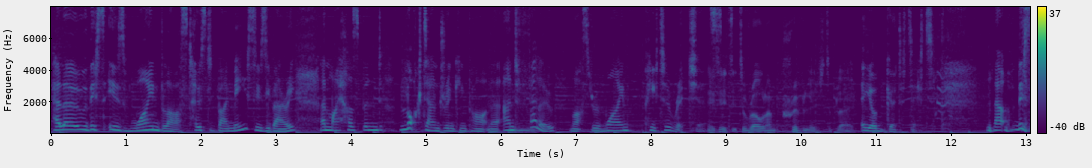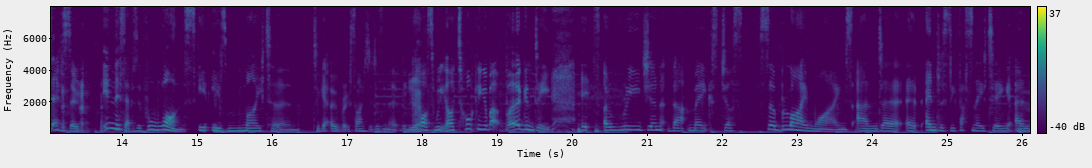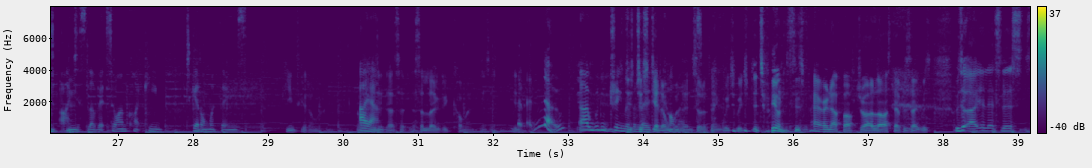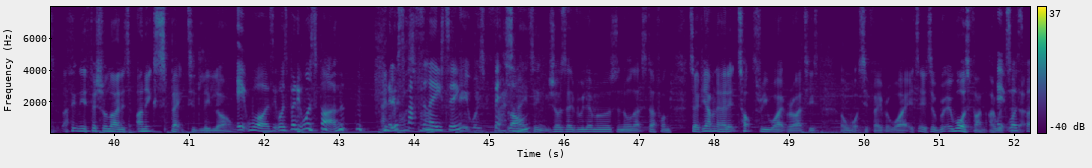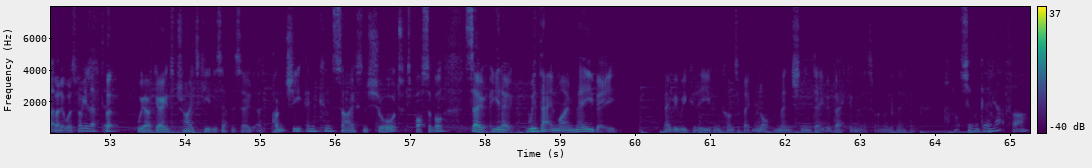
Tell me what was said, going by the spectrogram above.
Hello, this is Wine Blast, hosted by me, Susie Barrie, and my husband, lockdown drinking partner, and fellow master of wine, Peter Richards. It's, it's, it's a role I'm privileged to play. You're good at it. Now, this episode, in this episode, for once, it is my turn to get overexcited, isn't it? Because Yeah, we yeah. are talking about Burgundy. It's a region that makes just sublime wines and uh, uh, endlessly fascinating, and Mm, I just love it. So I'm quite keen to get on with things. Keen to get on with it. I am. That's a, that's a loaded comment, is it? You know, No, I wouldn't dream just, of a just loaded get on comment. with it, sort of thing. Which, which, to be honest, is fair enough. After our last episode was, was uh, let's, let's, I think the official line is unexpectedly long. It was, it was, but it was fun, and it, was, fun. fascinating. It was bit long. fascinating. Jose Vouillamoz and all that stuff on. So if you haven't heard it, top three white varieties. Or what's your favourite white? It's, it's a, it was fun. I would It say was that, fun. but it was fun. We loved it. But we are going to try to keep this episode as punchy and concise and short as possible. So you know, with that in mind, maybe. Maybe we could even contemplate not mentioning David Beckham in this one. What do you think? I'm not sure we're going that far.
